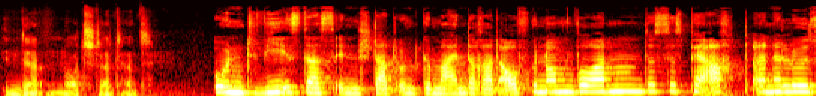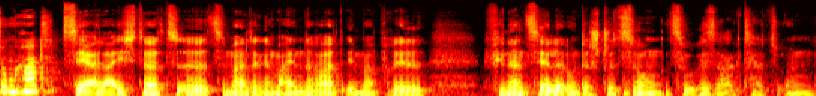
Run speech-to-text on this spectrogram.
in der Nordstadt hat. Und wie ist das in Stadt- und Gemeinderat aufgenommen worden, dass das Per8 eine Lösung hat? Sehr erleichtert, äh, zumal der Gemeinderat im April finanzielle Unterstützung zugesagt hat. Und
